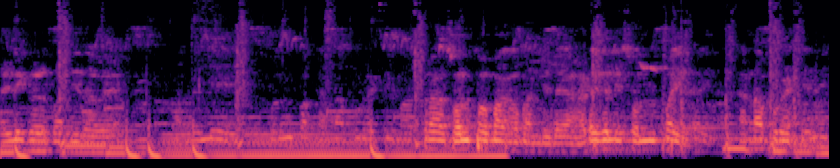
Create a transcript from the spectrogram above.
ಹಳ್ಳಿಗಳು ಬಂದಿದ್ದಾವೆ ಅದರಲ್ಲಿ ಸ್ವಲ್ಪ ಕನ್ನಾಪುರಟ್ಟಿ ಮಾತ್ರ ಸ್ವಲ್ಪ ಭಾಗ ಬಂದಿದೆ. ಹಡಗಲಿ ಸ್ವಲ್ಪ ಇದೆ. ಕನ್ನಾಪುರಟ್ಟಿಯಲ್ಲಿ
